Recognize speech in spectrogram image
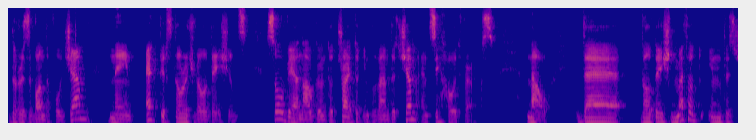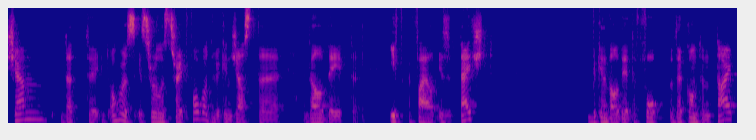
there is a wonderful gem named Active Storage Validations. So we are now going to try to implement the gem and see how it works. Now, the validation method in this gem that uh, it offers is really straightforward. We can just uh, validate if a file is attached. We can validate for the content type,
